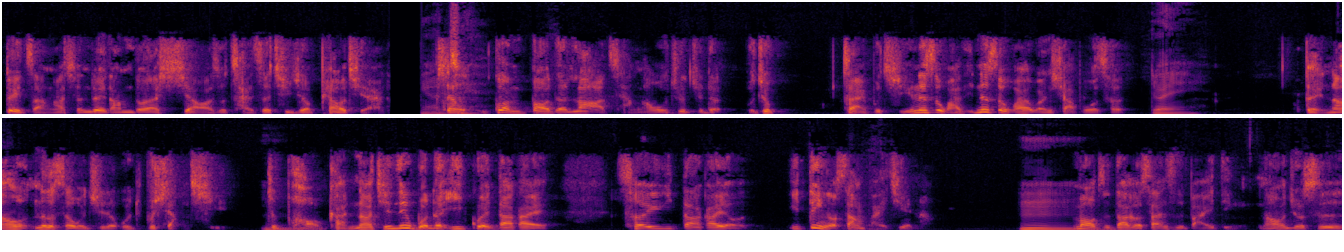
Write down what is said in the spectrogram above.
队长啊、陈队他们都在笑啊，说彩色气球飘起来了，像灌爆的腊肠啊，我就觉得我就再也不骑。那时候我还那时候我还玩下坡车，对，对，然后那个时候我觉得我就不想骑，就不好看。嗯、那其实我的衣柜大概车衣大概有一定有上百件啊，嗯，帽子大概有三四百顶，然后就是。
